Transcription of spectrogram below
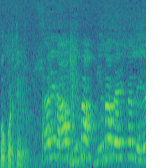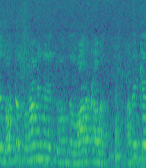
ಕೊಡ್ತೀವಿ. ಸರ್ ಈಗ ಭೀಮಾ ಭೀಮಾ ಬೆಲ್ಟ್ನಲ್ಲಿ ದೊಡ್ಡ ಸುನಾಮಿನೇ ಇತ್ತು ಒಂದು ವಾರ ಕಾಲ. ಅದಕ್ಕೆ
